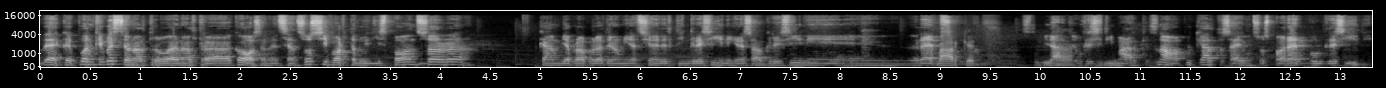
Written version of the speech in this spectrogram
ecco, anche questa è, un altro, è, un'altra cosa, nel senso o si porta lui gli sponsor, cambia proprio la denominazione del team Gresini, che ne so, Gresini Repsol, Marquez. Stupidate, ah. Gresini Marquez, no, ma più che altro sei un suo sponsor, Red Bull Gresini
